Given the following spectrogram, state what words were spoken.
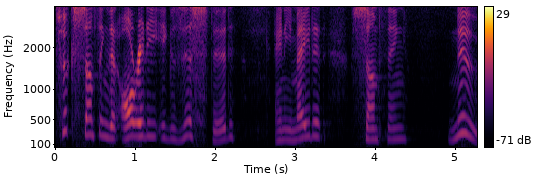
took something that already existed and he made it something new.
